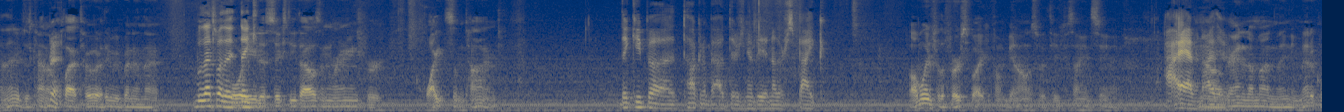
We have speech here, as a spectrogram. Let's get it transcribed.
and then it just kind of Right. plateaued. I think we've been in that Well, that's why they forty they to sixty thousand range for quite some time. they keep uh, talking about there's gonna be another spike. I'm waiting for the first spike, if I'm being honest with you, because I ain't seen it. I haven't Now, either. granted, I'm not in any medical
